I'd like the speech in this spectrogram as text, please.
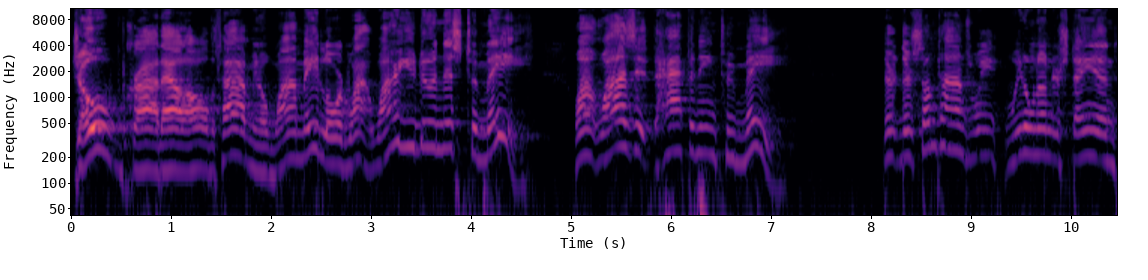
Job cried out all the time, you know, why me, Lord? Why, why are you doing this to me? Why, why is it happening to me? There, there's sometimes we, we don't understand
